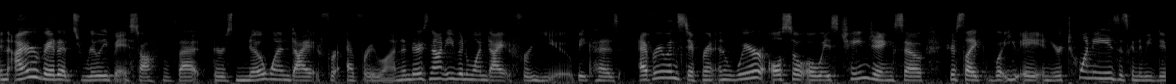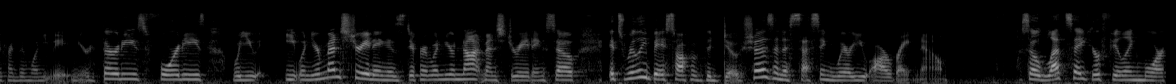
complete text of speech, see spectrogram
In Ayurveda, it's really based off of that there's no one diet for everyone, and there's not even one diet for you because everyone's different and we're also always changing. So, just like what you ate in your 20s is going to be different than what you ate in your 30s, 40s, what you eat when you're menstruating is different when you're not menstruating. So, it's really based off of the doshas and assessing where you are right now. So let's say you're feeling more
